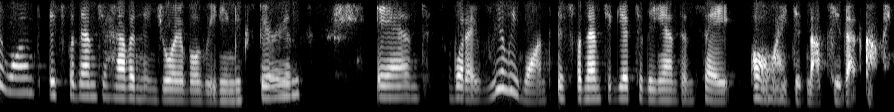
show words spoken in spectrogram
I want is for them to have an enjoyable reading experience. And what I really want is for them to get to the end and say, Oh, I did not see that coming.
